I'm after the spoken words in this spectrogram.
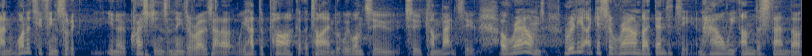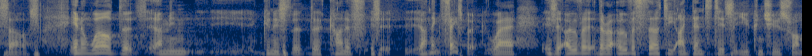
and one or two things sort of, you know, questions and things arose out of, we had to park at the time, but we want to, to come back to. Around, really, I guess, around identity and how we understand ourselves. In a world that, I mean, goodness, the, the kind of, is it, I think Facebook, where is it over, there are over 30 identities that you can choose from.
